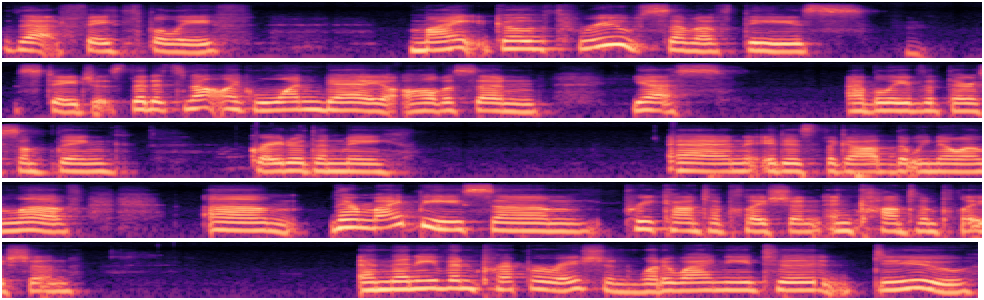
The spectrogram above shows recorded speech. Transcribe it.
that faith belief might go through some of these stages that it's not like one day all of a sudden yes i believe that there's something greater than me. And it is the god that we know and love um, there might be some pre-contemplation and contemplation. And then even preparation. What do i need to do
